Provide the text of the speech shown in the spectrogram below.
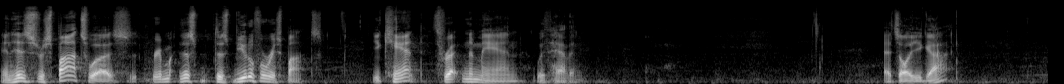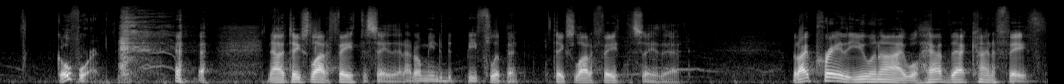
And his response was this, this beautiful response You can't threaten a man with heaven. That's all you got? Go for it. now, it takes a lot of faith to say that. I don't mean to be flippant. It takes a lot of faith to say that. But I pray that you and I will have that kind of faith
